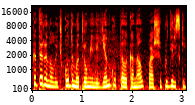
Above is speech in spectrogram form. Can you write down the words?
Катерина Лучко, Дмитро Мілієнко, телеканал Перший Подільський.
